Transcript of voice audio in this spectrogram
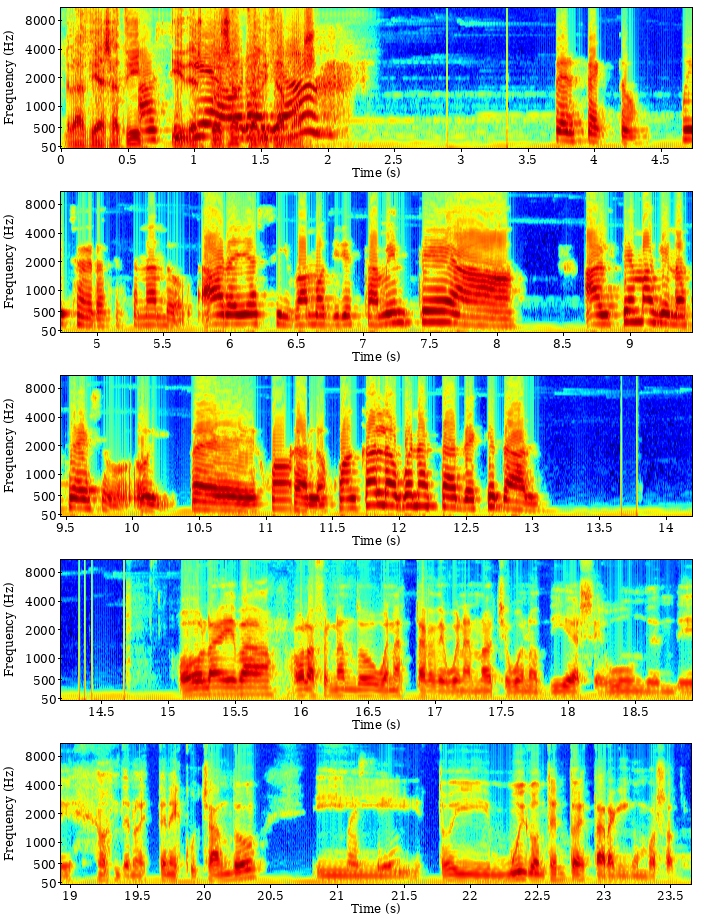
Gracias a ti y después actualizamos. Perfecto. Muchas gracias, Fernando. Ahora ya sí, vamos directamente a, al tema que nos trae hoy, eh, Juan Carlos. Juan Carlos, buenas tardes, ¿qué tal? Hola Eva, hola Fernando, buenas tardes, buenas noches, buenos días, según donde, donde nos estén escuchando. Y pues estoy muy contento de estar aquí con vosotros.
